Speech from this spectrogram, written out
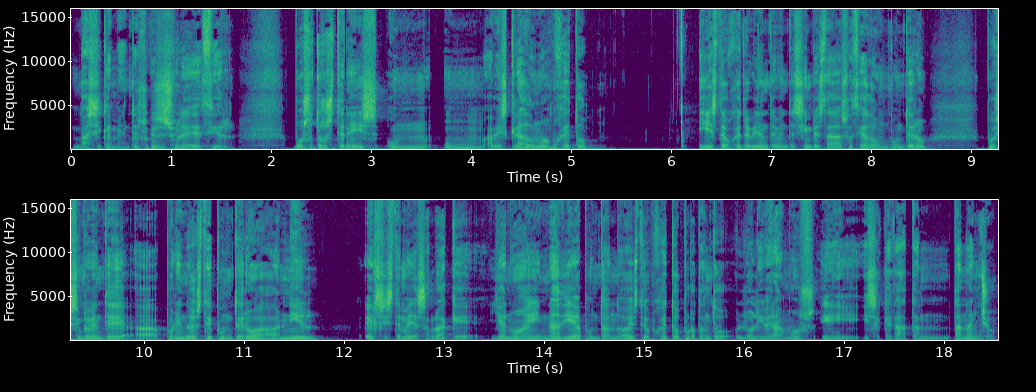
básicamente, es lo que se suele decir. Vosotros tenéis un, habéis creado un objeto y este objeto evidentemente siempre está asociado a un puntero, pues simplemente ah, poniendo este puntero a nil, el sistema ya sabrá que ya no hay nadie apuntando a este objeto, por lo tanto lo liberamos y, se queda tan, tan ancho.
